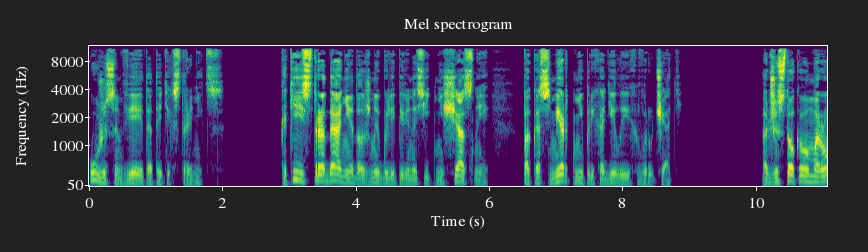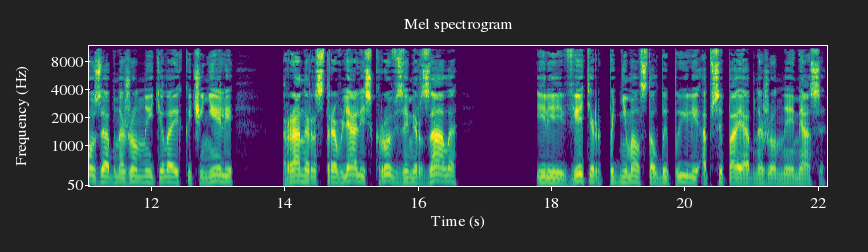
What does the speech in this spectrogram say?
ужасом веет от этих страниц. Какие страдания должны были переносить несчастные, пока смерть не приходила их выручать. От жестокого мороза обнаженные тела их коченели, раны расстравлялись, кровь замерзала, или ветер поднимал столбы пыли, обсыпая обнаженное мясо.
